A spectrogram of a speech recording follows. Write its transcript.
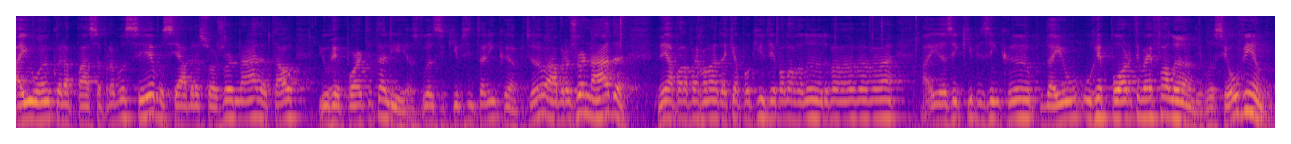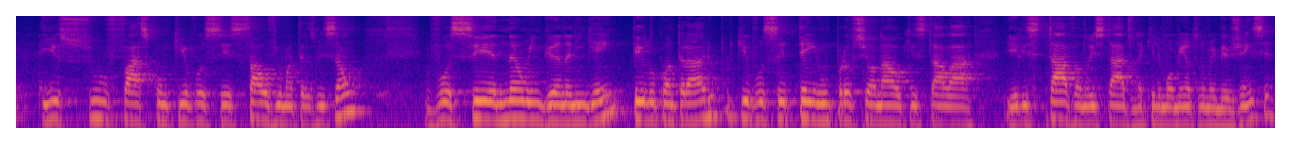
Aí o âncora passa para você, você abre a sua jornada tal, e o repórter está ali, as duas equipes entrando em campo. Então eu abro a jornada, vem a bola vai rolar daqui a pouquinho, tem a bola rolando, blá, blá, blá, aí as equipes em campo, daí o, o repórter vai falando e você ouvindo. Isso faz com que você salve uma transmissão, você não engana ninguém, pelo contrário, porque você tem um profissional que está lá, ele estava no estádio naquele momento numa emergência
